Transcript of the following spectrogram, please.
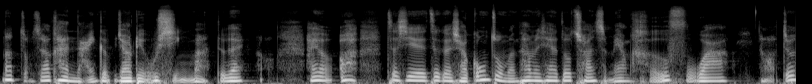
那总是要看哪一个比较流行嘛，对不对？好，还有啊、哦，这些这个小公主们，她们现在都穿什么样的和服啊？好、哦，就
